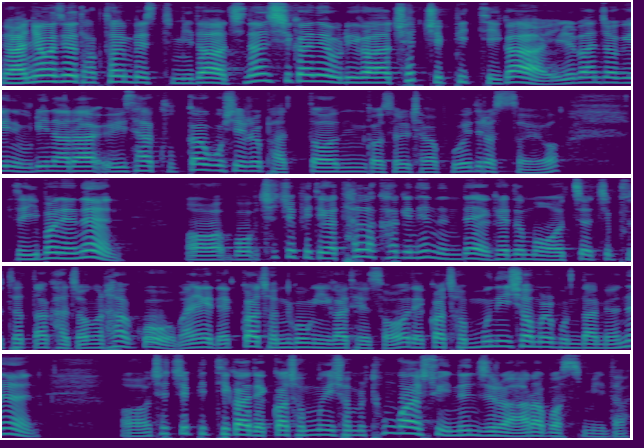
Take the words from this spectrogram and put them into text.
네, 안녕하세요. 닥터 인베스트입니다. 지난 시간에 우리가 챗 GPT가 일반적인 우리나라 의사 국가고시를 봤던 것을 제가 보여드렸어요. 그래서 이번에는 어뭐챗 GPT가 탈락하긴 했는데 그래도 뭐 어찌어찌 붙었다 가정을 하고 만약에 내과 전공의가 돼서 내과 전문의 시험을 본다면은 어, 챗GPT가 내과 전문의 시험을 통과할 수 있는지를 알아봤습니다.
